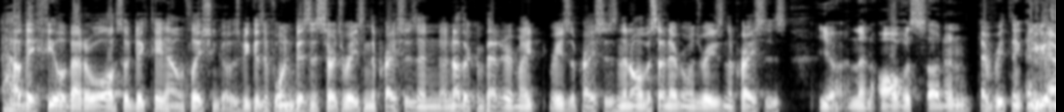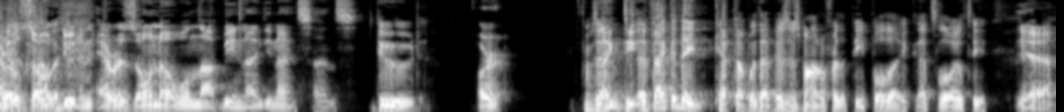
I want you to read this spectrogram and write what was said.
how they feel about it will also dictate how inflation goes. Because if one business starts raising the prices and another competitor might raise the prices, and then all of a sudden everyone's raising the prices, Yeah, and then all of a sudden, everything in get milk for, Arizona, dude, in Arizona will not be ninety nine cents. dude. Or I'm saying Like, you- the fact that they kept up with that business model for the people, like that's loyalty. yeah,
